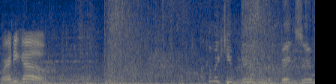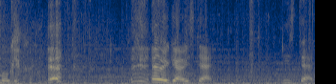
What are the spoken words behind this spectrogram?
Where'd he go? How can we keep losing the big sumo guy? there we go, he's dead. He's dead.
